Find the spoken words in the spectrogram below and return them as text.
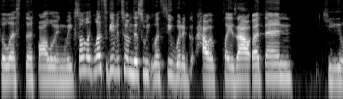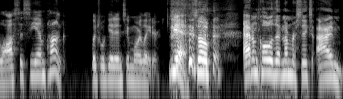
the list the following week. So like let's give it to him this week. Let's see what it, how it plays out. But then he lost to CM Punk, which we'll get into more later. Yeah. So Adam Cole is at number six. I'm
